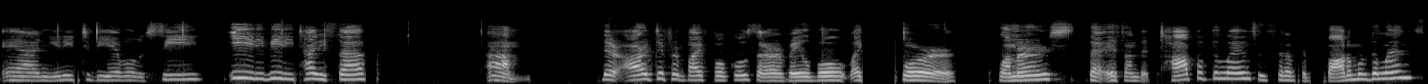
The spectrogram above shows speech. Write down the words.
and you need to be able to see itty bitty tiny stuff, um, there are different bifocals that are available, like for plumbers, that is on the top of the lens instead of the bottom of the lens,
